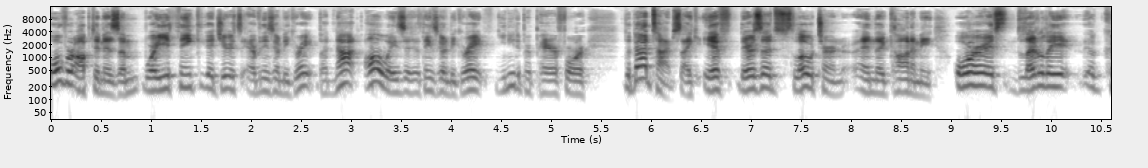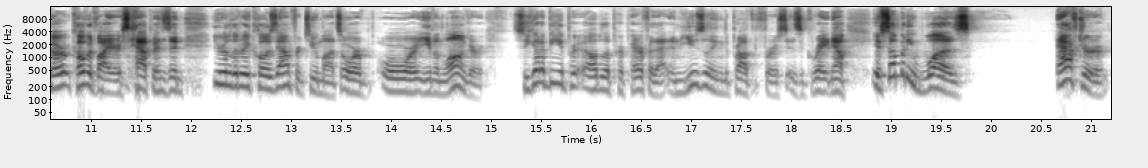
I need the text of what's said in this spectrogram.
over optimism where you think that everything's going to be great, but not always everything's going to be great. You need to prepare for the bad times. Like if there's a slow turn in the economy, or it's literally uh, COVID virus happens and you're literally closed down for two months or or even longer. So you got to be able to prepare for that. And using the profit first is great. Now, if somebody was after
